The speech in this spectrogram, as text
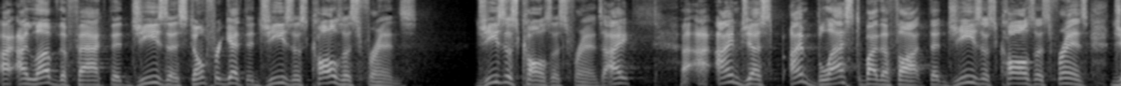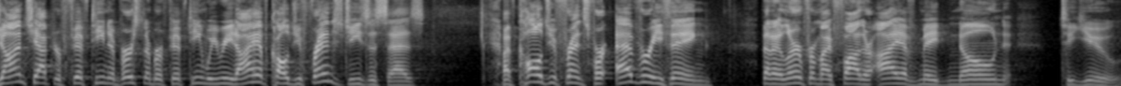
I, I love the fact that Jesus, don't forget that Jesus calls us friends. Jesus calls us friends. I, I, am just, I'm blessed by the thought that Jesus calls us friends. John chapter 15 and verse number 15, we read, I have called you friends, Jesus says. I've called you friends for everything that I learned from my Father, I have made known to you.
